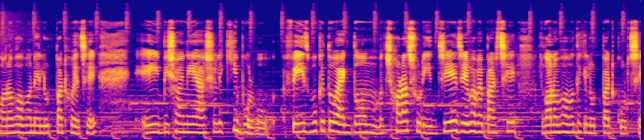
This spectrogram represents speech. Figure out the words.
গণভবনে লুটপাট হয়েছে, এই বিষয় নিয়ে আসলে কি বলব? ফেসবুকে তো একদম ছড়াছড়ি, যে যেভাবে পারছে গণভবন থেকে লুটপাট করছে।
